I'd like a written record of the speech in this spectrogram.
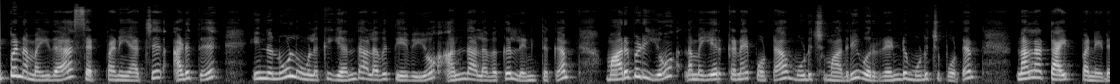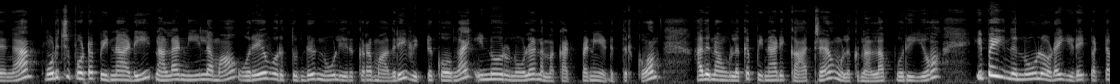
இப்போ நம்ம இதை செட் பண்ணியாச்சு. அடுத்து இந்த நூல் உங்களுக்கு எந்த அளவு தேவையோ அந்த அளவுக்கு லென்த்துக்கு மறுபடியும் நம்ம ஏற்கனவே போட்டால் முடிச்சு மாதிரி ஒரு ரெண்டு முடிச்சு போட்டு நல்லா டைட் பண்ணிவிடுங்க முடிச்சு போட்ட பின்னாடி நல்லா நீளமாக ஒரே ஒரு துண்டு நூல் இருக்கிற மாதிரி விட்டுக்கோங்க. இன்னொரு நூலை நம்ம கட் பண்ணி எடுத்திருக்கோம். அது நான் உங்களுக்கு பின்னாடி காட்டுறேன். உங்களுக்கு நல்லா புரியும். இப்போ இந்த நூலோட இடைப்பட்ட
